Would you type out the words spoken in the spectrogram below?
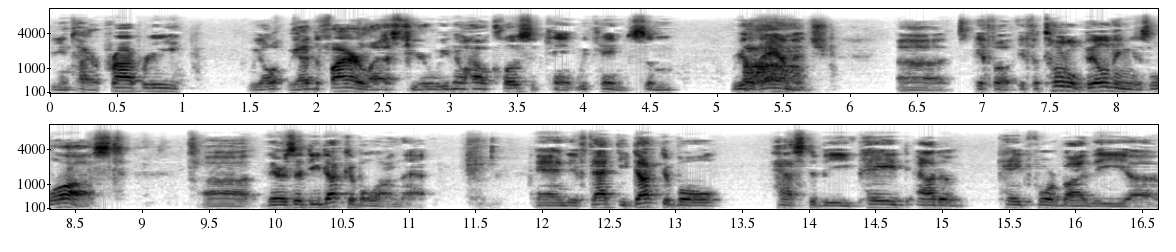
the entire property, we all, we had the fire last year, we know how close it came, we came to some real damage. Uh, If a, if a total building is lost, uh, there's a deductible on that. And if that deductible has to be paid out of, paid for by the uh,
